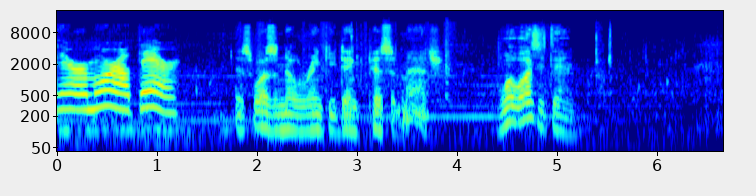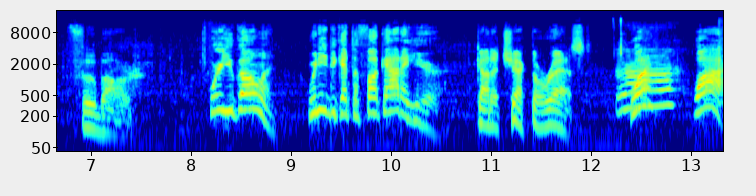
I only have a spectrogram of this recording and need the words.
There are more out there. This wasn't no rinky-dink pissing match. What was it then? Fubar. Where are you going? We need to get the fuck out of here. Gotta check the rest. Aw. What? Why?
